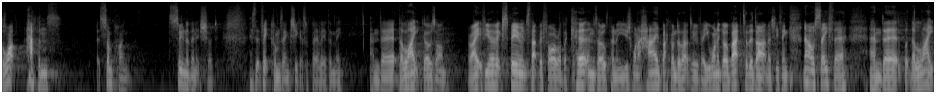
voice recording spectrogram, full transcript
But what happens at some point, sooner than it should, is that Vic comes in, because she gets up earlier than me, and uh, the light goes on. Right? If you've ever experienced that before, or the curtains open and you just want to hide back under that duvet, you want to go back to the darkness, you think, no, I was safe there. And, uh, but the light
